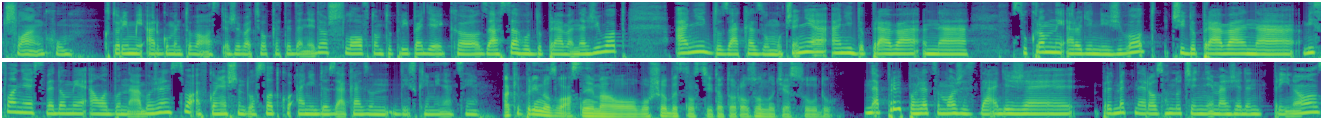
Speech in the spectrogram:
článku ktorými argumentovala stiažovateľka, teda nedošlo v tomto prípade k zásahu do práva na život, ani do zákazu mučenia, ani do práva na súkromný a rodinný život, či do práva na myslenie, svedomie alebo náboženstvo a v konečnom dôsledku ani do zákazu diskriminácie. Aký prínos vlastne mal vo všeobecnosti toto rozhodnutie súdu? Na prvý pohľad sa môže zdať, že predmetné rozhodnutie nemá žiaden prínos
